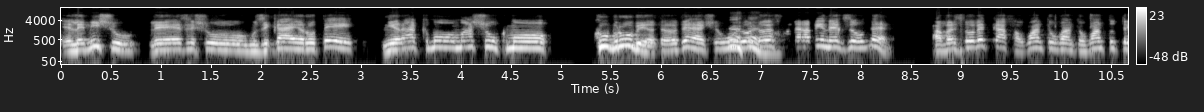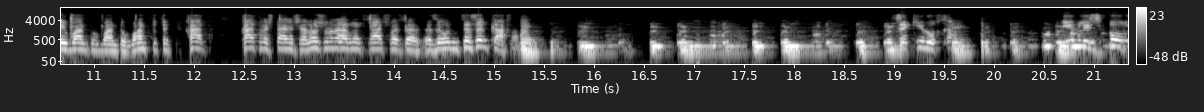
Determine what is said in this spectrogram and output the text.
למישהו, לאיזשהו מוזיקאי אירופאי, נראה כמו משהו כמו קוב רובי, אתה יודע, שהוא לא יכול להבין איך זה עובד. אבל זה עובד ככה, 1, 2, 1, 2, 1, 2, 3, 1, 2, 1, 2, 1, 2, 3, 1, 1 ו-2 3 1 ו-3, זה מתעסק ככה. זה כאילו, אם לספור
